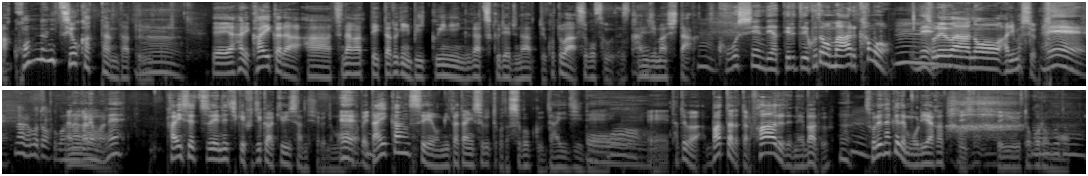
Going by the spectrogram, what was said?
あこんなに強かったんだという。うん。でやはり下位からつながっていった時にビッグイニングが作れるなということはすごく感じました。甲子園でやってるということもまああるかもね。それはあのありますよね。ねえ。なるほど。この流れもね解説 NHK 藤川球児さんでしたけども、ええ。やっぱり大歓声を味方にするってことはすごく大事で、おえー例えばバッターだったらファールで粘る、うん。それだけで盛り上がっていくっていうところも、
